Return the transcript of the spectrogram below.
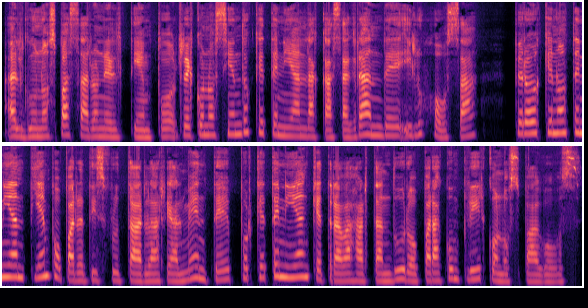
Algunos pasaron el tiempo reconociendo que tenían la casa grande y lujosa, pero que no tenían tiempo para disfrutarla realmente porque tenían que trabajar tan duro para cumplir con los pagos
